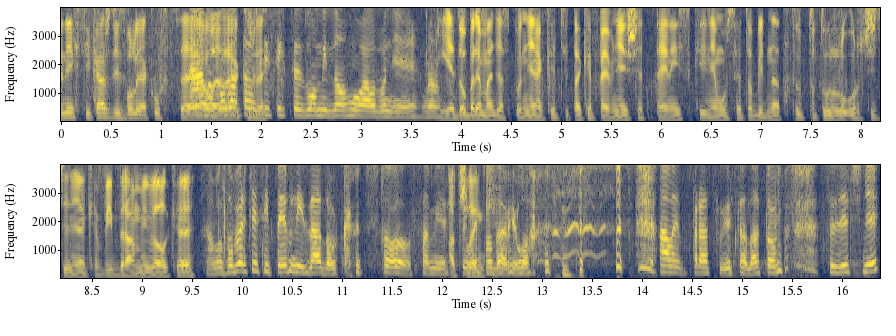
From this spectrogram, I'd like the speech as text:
e, nech si každý zvolí, akú chce, Áno, ale podľa tak, toho, že či si chce zlomiť nohu alebo nie. No. je dobré mať aspoň nejaké tie také pevnejšie tenisky, nemusia to byť na túto tu určite nejaké vybramy veľké. Alebo zoberte si pevný zadok. To sa mi ešte nepodarilo. Ale pracuje sa na tom srdečne.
